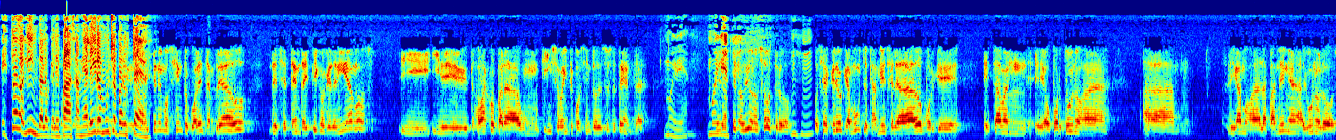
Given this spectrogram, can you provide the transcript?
es todo lindo lo que le pasa. Me alegro mucho por usted. Hoy tenemos 140 empleados de 70 y pico que teníamos y, y de trabajo para un 15 o 20% de esos 70. Muy bien, muy Pero bien. Usted nos dio a nosotros. O sea, creo que a muchos también se le ha dado porque estaban eh, oportunos a, a, digamos, a la pandemia. Algunos los,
